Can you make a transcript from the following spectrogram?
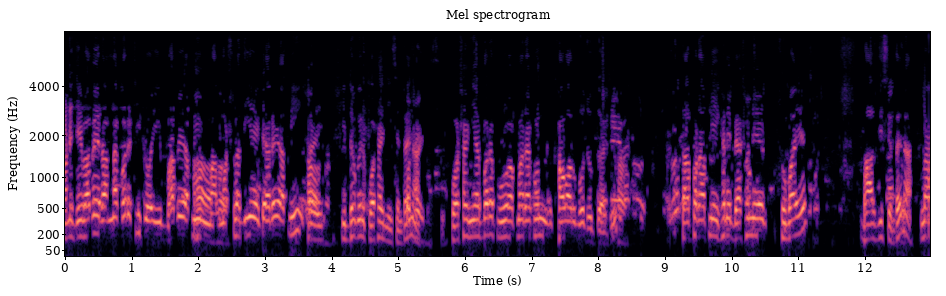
মানে যেভাবে রান্না করে ঠিক ওইভাবে আপনি হ্যাঁ, মাল হ্যাঁ। মশলা দিয়ে এটারে আপনি হ্যাঁ। সিদ্ধ করে কষাই নিয়েছেন তাই না? কষাই নেওয়ার পরে পুরো আপনার এখন খাওয়ার উপযুক্ত কি। তারপর আপনি এখানে বেসনের চুবাইয়ে ভাজ দিচ্ছেন তাই না? না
